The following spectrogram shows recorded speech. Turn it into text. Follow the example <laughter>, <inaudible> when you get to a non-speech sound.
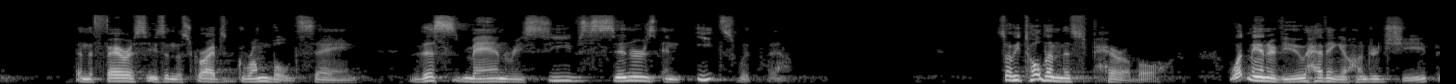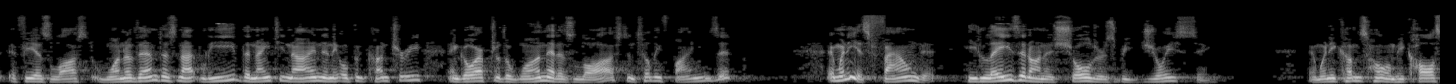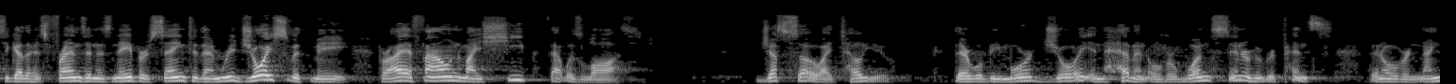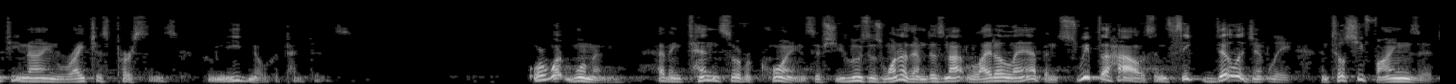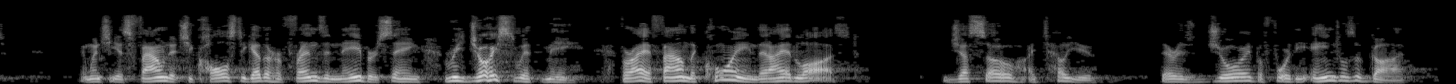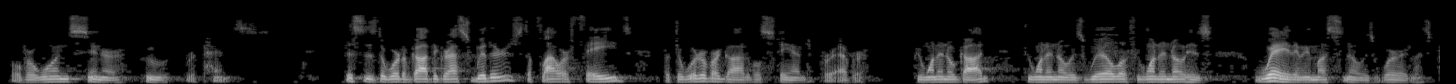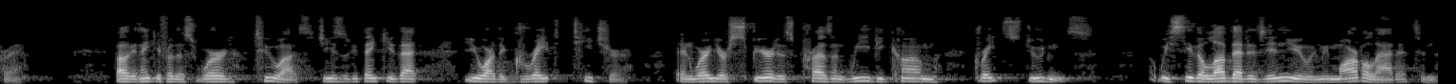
and the Pharisees and the scribes grumbled, saying, this man receives sinners and eats with them. So he told them this parable. What man of you, having a hundred sheep, if he has lost one of them, does not leave the 99 in the open country and go after the one that is lost until he finds it? And when he has found it, he lays it on his shoulders, rejoicing. And when he comes home, he calls together his friends and his neighbors, saying to them, Rejoice with me, for I have found my sheep that was lost. Just so, I tell you, there will be more joy in heaven over one sinner who repents than over 99 righteous persons who need no repentance. Or what woman, having ten silver coins, if she loses one of them, does not light a lamp and sweep the house and seek diligently until she finds it? And when she has found it, she calls together her friends and neighbors, saying, Rejoice with me, for I have found the coin that I had lost. Just so, I tell you, there is joy before the angels of God over one sinner who repents. This is the word of God. The grass withers, the flower fades, but the word of our God will stand forever. If we want to know God, if we want to know His will, or if we want to know His way, then we must know His word. Let's pray. Father, we thank you for this word to us. Jesus, we thank you that you are the great teacher. And where your spirit is present, we become great students. We see the love that is in you and we marvel at it. And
